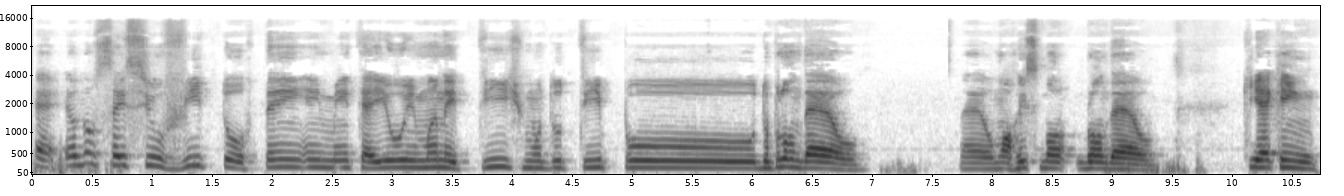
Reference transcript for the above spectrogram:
É, eu não sei se o Vitor tem em mente aí o imanetismo do tipo do Blondel, né, o Maurice Blondel, que é quem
